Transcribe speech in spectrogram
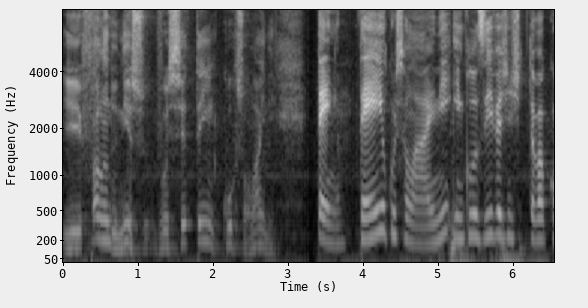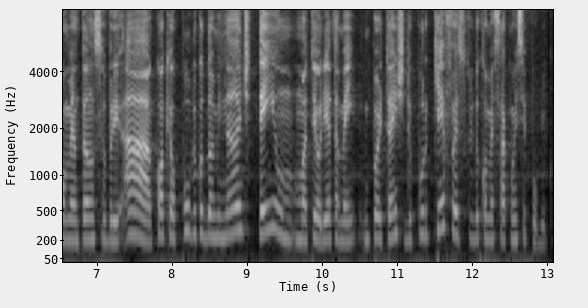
E falando nisso, você tem curso online? Tenho, tenho curso online. Inclusive, a gente estava comentando sobre ah, qual que é o público dominante. Tem um, uma teoria também importante do porquê foi escolhido começar com esse público.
